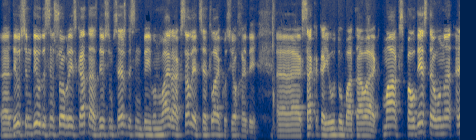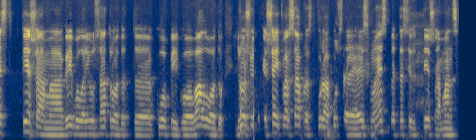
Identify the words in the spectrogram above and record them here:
220 šobrīd skatās, 260 bija un vairāk salieciet laikus, Johaidī. Saka, ka YouTube tā vajag. Māks, paldies tev, un es tiešām gribu, lai jūs atrodat kopīgo valodu. Droši vien, ka šeit var saprast, kurā pusē esmu es, bet tas ir tiešām mans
